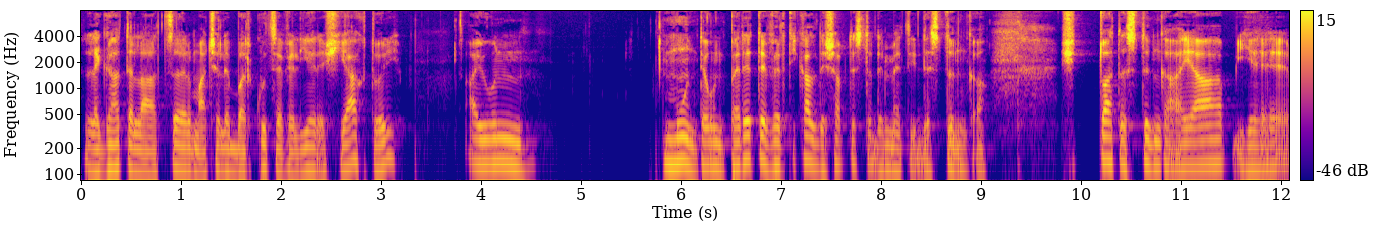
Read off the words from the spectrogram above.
legate la țărm acele bărcuțe, veliere și iahturi, ai un munte, un perete vertical de 700 de metri de stâncă. Și toată stânca aia e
